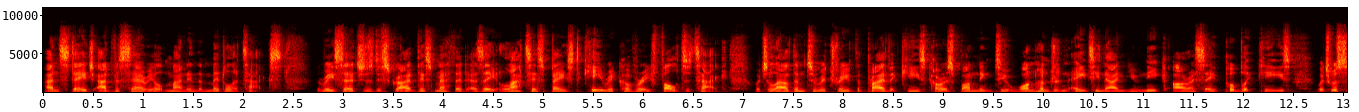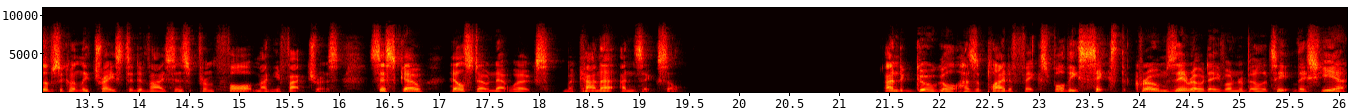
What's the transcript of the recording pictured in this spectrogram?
and stage adversarial man in the middle attacks. The researchers described this method as a lattice based key recovery fault attack, which allowed them to retrieve the private keys corresponding to 189 unique RSA public keys, which were subsequently traced to devices from four manufacturers Cisco, Hillstone Networks, Mocana, and Zyxel. And Google has applied a fix for the sixth Chrome zero day vulnerability this year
